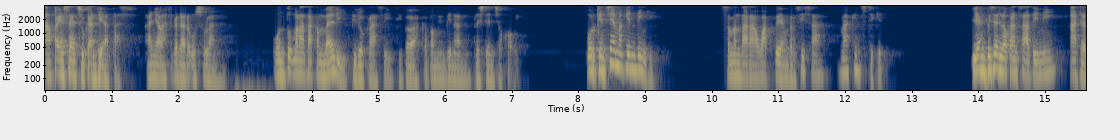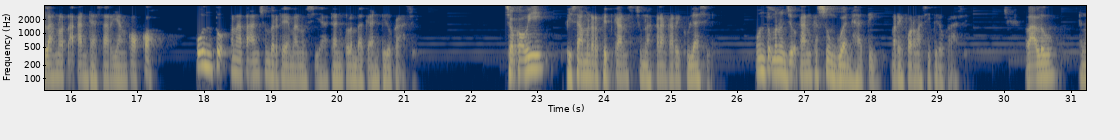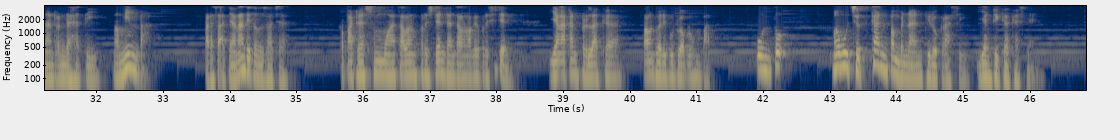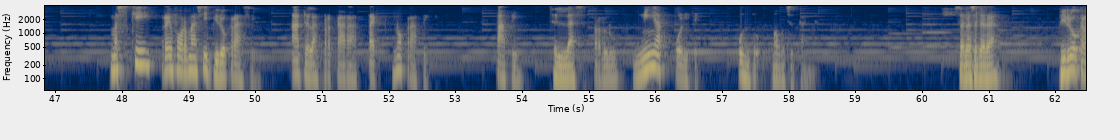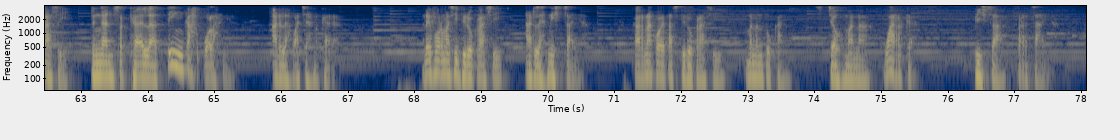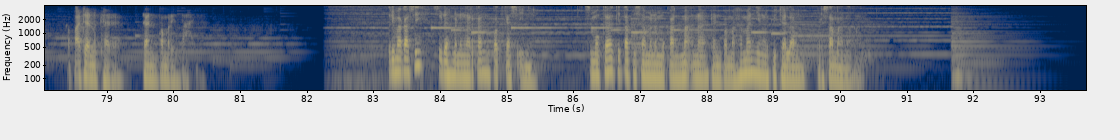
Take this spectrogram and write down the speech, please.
Apa yang saya ajukan di atas hanyalah sekedar usulan untuk menata kembali birokrasi di bawah kepemimpinan Presiden Jokowi. Urgensinya makin tinggi, sementara waktu yang tersisa makin sedikit. Yang bisa dilakukan saat ini adalah meletakkan dasar yang kokoh untuk penataan sumber daya manusia dan kelembagaan birokrasi. Jokowi bisa menerbitkan sejumlah kerangka regulasi untuk menunjukkan kesungguhan hati mereformasi birokrasi. Lalu, dengan rendah hati, meminta pada saatnya nanti tentu saja kepada semua calon presiden dan calon wakil presiden yang akan berlaga tahun 2024 untuk mewujudkan pembenahan birokrasi yang digagasnya Meski reformasi birokrasi adalah perkara teknokratik, tapi jelas perlu niat politik untuk mewujudkannya. Saudara-saudara, birokrasi dengan segala tingkah polanya adalah wajah negara. Reformasi birokrasi adalah niscaya, karena kualitas birokrasi menentukan sejauh mana warga bisa percaya kepada negara dan pemerintahnya. Terima kasih sudah mendengarkan podcast ini. Semoga kita bisa menemukan makna dan pemahaman yang lebih dalam bersama Natal.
